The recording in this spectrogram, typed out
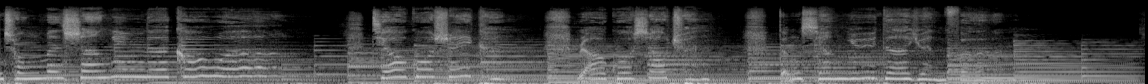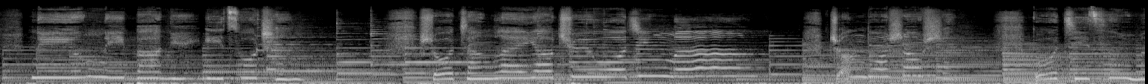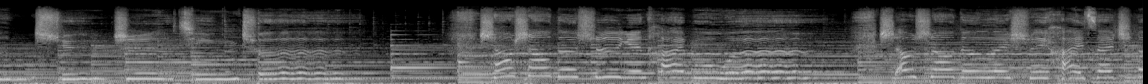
充满乡音的口吻跳过水坑绕过小村等相遇的缘分。你用泥巴捏一座城说将来要娶我进门转多少身过几次门虚掷青春。小小的誓言还不稳小小的泪水还在撑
